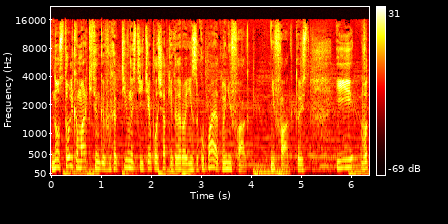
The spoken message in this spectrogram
но столько маркетинговых активностей и те площадки, которые они закупают, ну не факт. Не факт. То есть, и вот,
